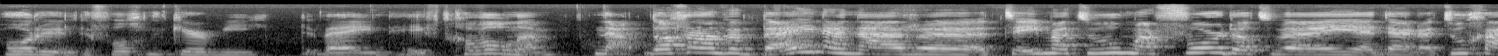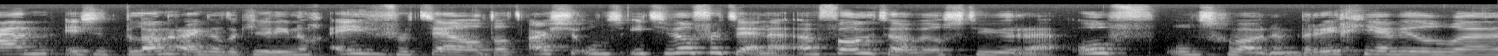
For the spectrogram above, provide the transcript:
horen jullie de volgende keer wie de wijn heeft gewonnen. Nou, dan gaan we bijna naar uh, het thema toe. Maar voordat wij uh, daar naartoe gaan, is het belangrijk dat ik jullie nog even vertel dat als je ons iets wil vertellen, een foto wil sturen of ons gewoon een berichtje wil uh,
